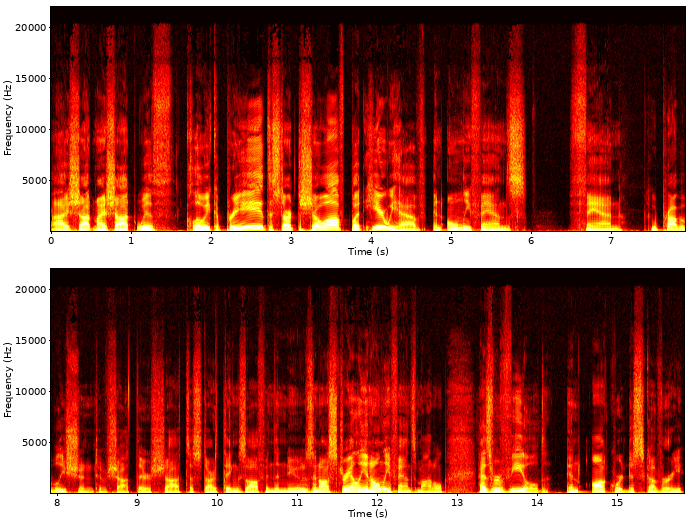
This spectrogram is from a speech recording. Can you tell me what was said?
I shot my shot with Chloe Capri to start the show off, but here we have an OnlyFans fan who probably shouldn't have shot their shot to start things off in the news. An Australian OnlyFans model has revealed an awkward discovery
